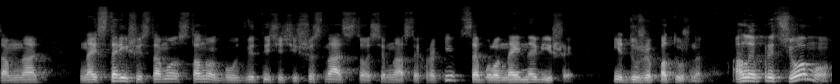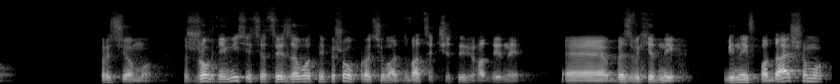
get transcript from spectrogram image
там на найстаріший станок, був 2016-17 років. Це було найновіше і дуже потужно. Але при цьому, при цьому, з жовтня місяця цей завод не пішов працювати 24 години е, без вихідних. Він і в подальшому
